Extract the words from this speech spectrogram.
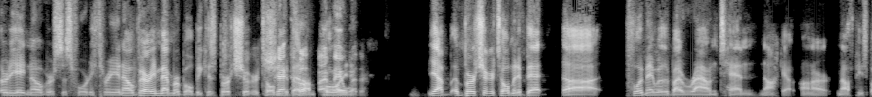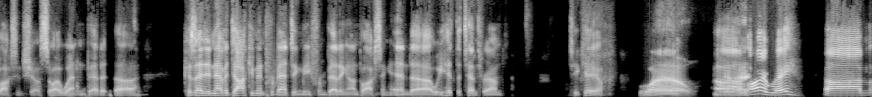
38 0 versus 43 and 0. Very memorable because Bert Sugar told me to bet on Floyd. Mayweather. Yeah, Bert Sugar told me to bet uh, Floyd Mayweather by round 10 knockout on our Mouthpiece Boxing show. So I went and bet it uh because I didn't have a document preventing me from betting on boxing. And uh, we hit the 10th round TKO. Wow. Um, Yeah. all right, Ray. Um,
